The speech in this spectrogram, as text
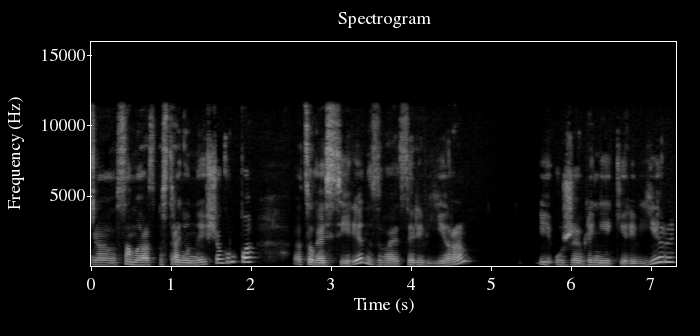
э, самая распространенная еще группа, э, целая серия, называется Ривьера. И уже в линейке Ривьеры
